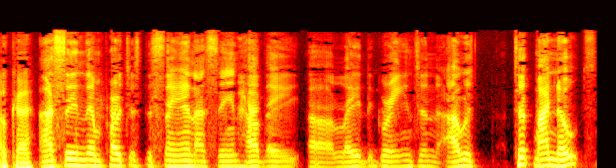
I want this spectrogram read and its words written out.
Okay. I seen them purchase the sand. I seen how they uh, laid the greens, and I was took my notes,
